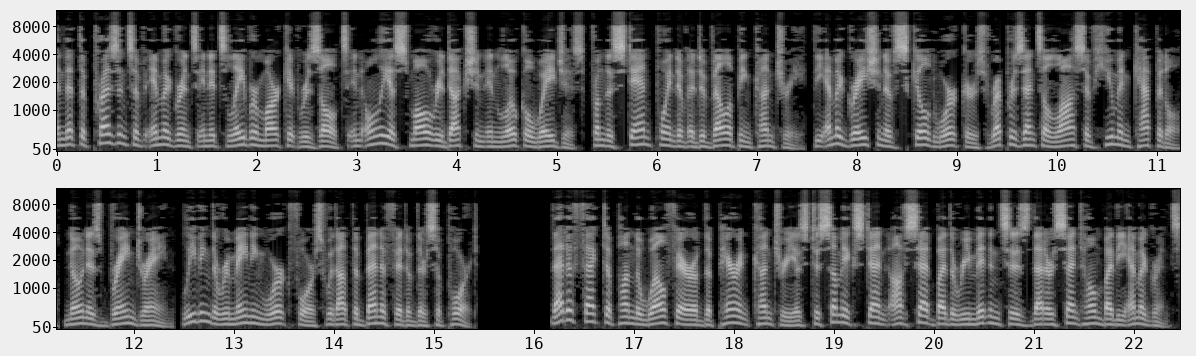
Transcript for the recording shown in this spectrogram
and that the presence of immigrants in its labor market results in only a small reduction in local wages. From the standpoint of a developing country, the emigration of skilled workers represents a loss of human capital known as brain drain, leaving the remaining workforce without the benefit of their support. That effect upon the welfare of the parent country is to some extent offset by the remittances that are sent home by the emigrants,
